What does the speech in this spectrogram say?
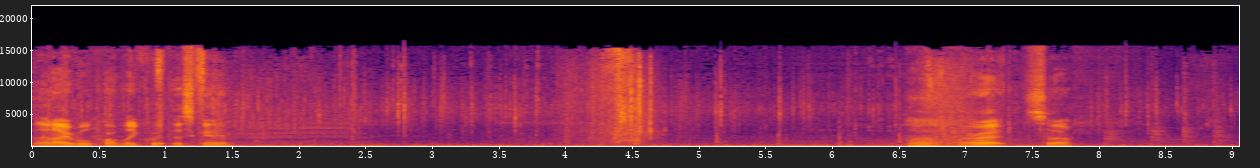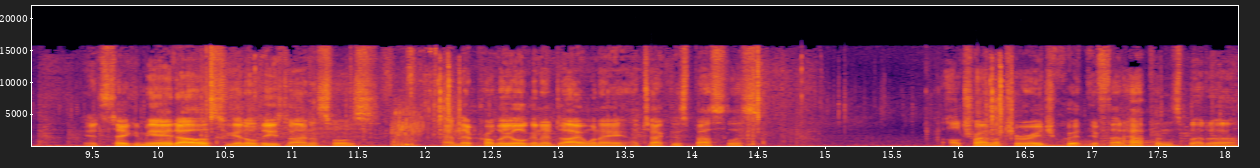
then I will probably quit this game. Alright, so... It's taken me 8 hours to get all these dinosaurs, and they're probably all going to die when I attack this basilisk. I'll try not to rage quit if that happens, but uh...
